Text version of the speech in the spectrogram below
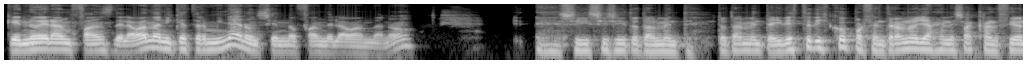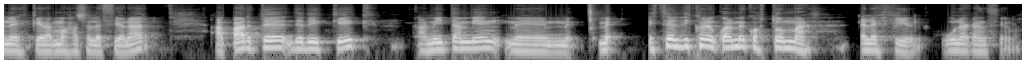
que no eran fans de la banda ni que terminaron siendo fan de la banda, ¿no? Eh, sí, sí, sí, totalmente, totalmente. Y de este disco, por centrarnos ya en esas canciones que vamos a seleccionar, aparte de Deep Kick, a mí también me, me, me, este es el disco en el cual me costó más elegir una canción.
